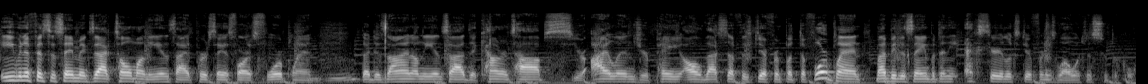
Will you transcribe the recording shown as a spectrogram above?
even if it's the same exact home on the inside per se, as far as floor plan, Mm-hmm. the design on the inside, the countertops, your islands, your paint, all of that stuff is different. But the floor plan might be the same, but then the exterior looks different as well, which is super cool.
